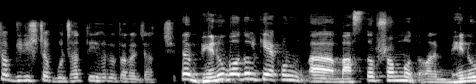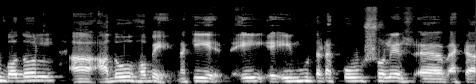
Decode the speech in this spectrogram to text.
সব জিনিসটা বোঝাতেই হয়তো তারা যাচ্ছে। ভেনু বদল কি এখন বাস্তবসম্মত? মানে ভেনু বদল আদৌ হবে? নাকি এই এই মুহূর্তে একটা কৌশলের একটা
